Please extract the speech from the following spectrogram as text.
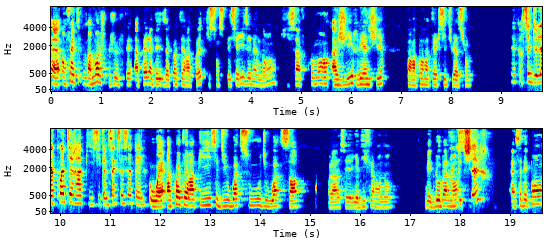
Euh, en fait, bah, moi, je fais appel à des aquathérapeutes qui sont spécialisés là-dedans, qui savent comment agir, réagir par rapport à telle situation. D'accord, c'est de l'aquathérapie, c'est comme ça que ça s'appelle. Ouais, aquathérapie, c'est du Watsu, du Watsa. Voilà, il y a différents noms. Mais globalement. Ça coûte cher euh, Ça dépend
